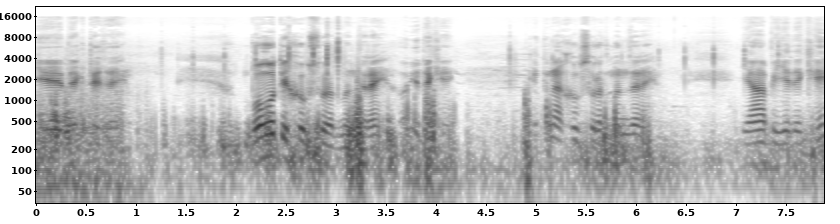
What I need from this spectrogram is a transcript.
ये देखते जाएँ। बहुत ही खूबसूरत मंज़र है। और ये देखें, कितना खूबसूरत मंज़र है। यहाँ पे ये देखें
